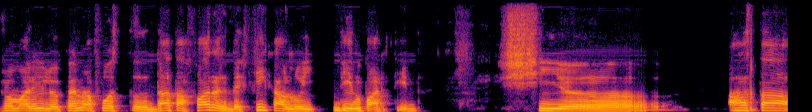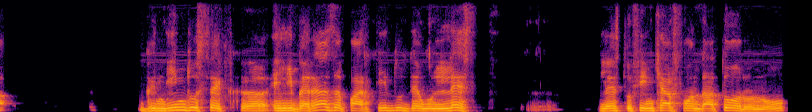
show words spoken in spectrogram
Jean-Marie Le Pen a fost dat afară de fica lui din partid și asta gândindu-se că eliberează partidul de un lest, lestul fiind chiar fondatorul, nu?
